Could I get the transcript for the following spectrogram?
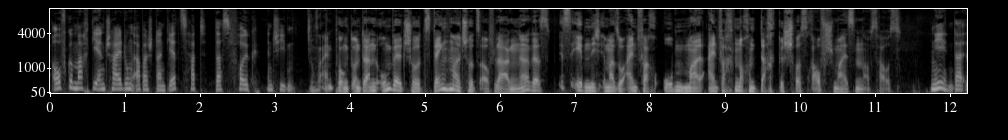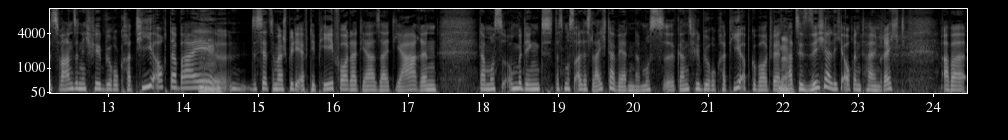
aufgemacht, die Entscheidung. Aber Stand jetzt hat das Volk entschieden. Das ist ein Punkt. Und dann Umweltschutz, Denkmalschutzauflagen. Ne? Das ist eben nicht immer so einfach, oben mal einfach noch ein Dachgeschoss raufschmeißen aufs Haus. Nee, da ist wahnsinnig viel Bürokratie auch dabei. Mhm. Das ist ja zum Beispiel die FDP fordert ja seit Jahren, da muss unbedingt, das muss alles leichter werden, da muss äh, ganz viel Bürokratie abgebaut werden. Ja. Hat sie sicherlich auch in Teilen recht. Aber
